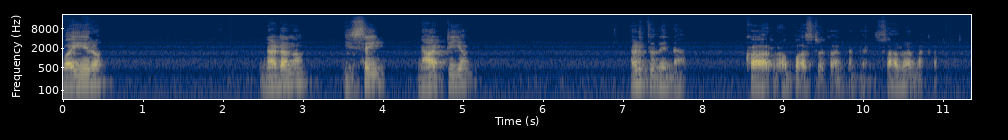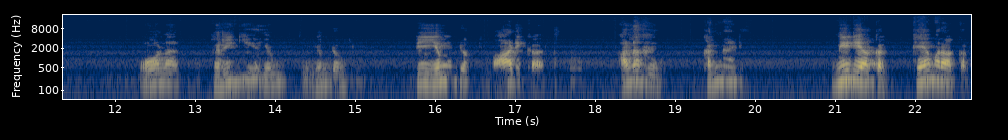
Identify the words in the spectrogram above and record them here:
வைரம் நடனம் இசை நாட்டியம் அடுத்தது என்ன? கார். அம்பாஸ்டர் கார் இல்லைங்க சாதாரண கார். ஓலா பெரிய எம் எம்டபிள்யூ. BMW Audi car. அழகு கண்ணாடி. மீடியாக்கள் கேமராக்கள்.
